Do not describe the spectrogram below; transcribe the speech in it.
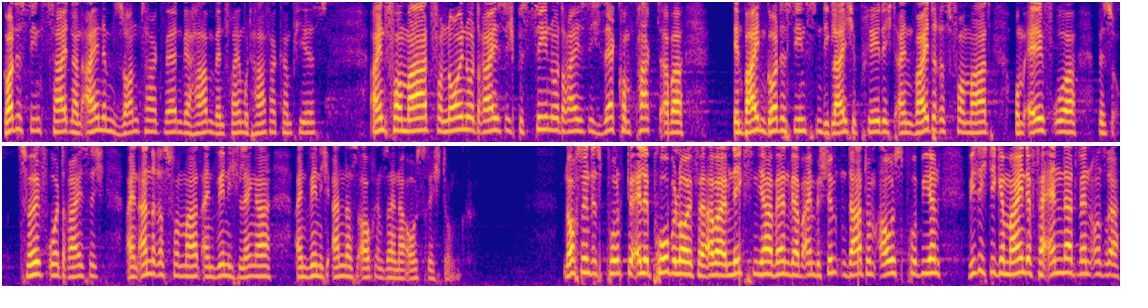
Gottesdienstzeiten an einem Sonntag werden wir haben, wenn Freimut Haferkamp hier ist. Ein Format von 9.30 Uhr bis 10.30 Uhr, sehr kompakt, aber in beiden Gottesdiensten die gleiche Predigt. Ein weiteres Format um 11 Uhr bis 12.30 Uhr. Ein anderes Format, ein wenig länger, ein wenig anders auch in seiner Ausrichtung. Noch sind es punktuelle Probeläufe, aber im nächsten Jahr werden wir ab einem bestimmten Datum ausprobieren, wie sich die Gemeinde verändert, wenn unser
